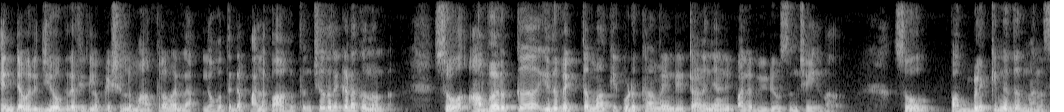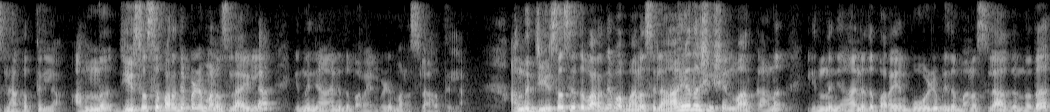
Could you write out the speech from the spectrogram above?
എന്റെ ഒരു ജിയോഗ്രഫിക് ലൊക്കേഷനിൽ മാത്രമല്ല ലോകത്തിന്റെ പല ഭാഗത്തും ചിതറിക്കിടക്കുന്നുണ്ട്. സോ അവർക്ക് ഇത് വ്യക്തമാക്കി കൊടുക്കാൻ വേണ്ടിയിട്ടാണ് ഞാൻ ഈ പല വീഡിയോസും ചെയ്യുന്നത്. സോ പബ്ലിക്കിനിത് മനസ്സിലാകത്തില്ല. അന്ന് ജീസസ് പറഞ്ഞപ്പോഴും മനസ്സിലായില്ല. ഇന്ന് ഞാനിത് പറയുമ്പോഴും മനസ്സിലാകത്തില്ല. അന്ന് ജീസസ് ഇത് പറഞ്ഞപ്പോൾ മനസ്സിലായത് ശിഷ്യന്മാർക്കാണ്. ഇന്ന് ഞാനിത് പറയുമ്പോഴും ഇത് മനസ്സിലാകുന്നത്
